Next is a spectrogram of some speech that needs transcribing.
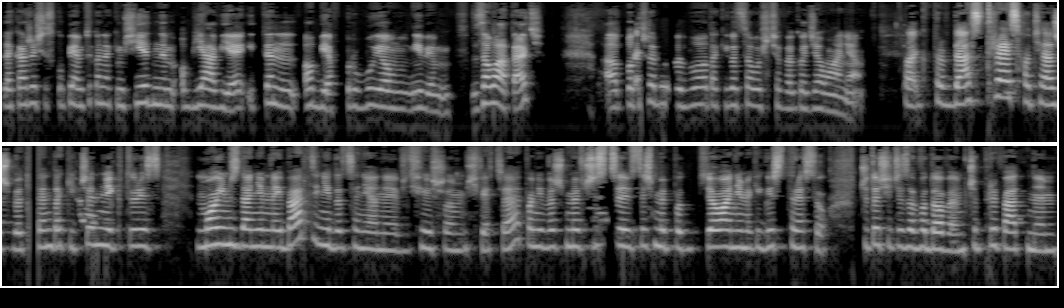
lekarze się skupiają tylko na jakimś jednym objawie i ten objaw próbują, nie wiem, załatać, a potrzeba by było takiego całościowego działania. Tak, prawda? Stres chociażby, ten taki czynnik, który jest moim zdaniem najbardziej niedoceniany w dzisiejszym świecie, ponieważ my wszyscy jesteśmy pod działaniem jakiegoś stresu, czy to w świecie zawodowym, czy prywatnym,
